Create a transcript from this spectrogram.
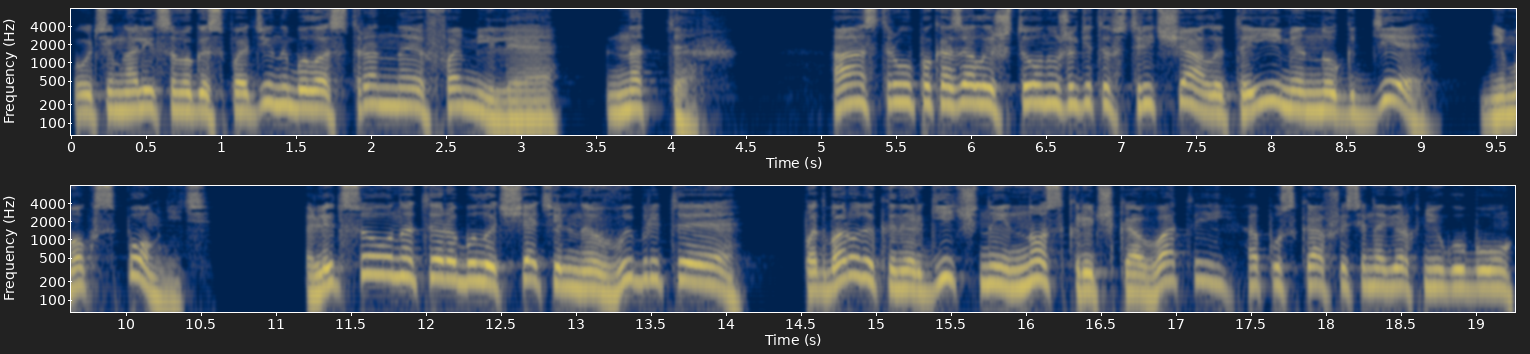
У темнолицего господина была странная фамилия — Натер. Астрову показалось, что он уже где-то встречал это имя, но где — не мог вспомнить. Лицо у Натера было тщательно выбритое, подбородок энергичный, нос крючковатый, опускавшийся на верхнюю губу,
